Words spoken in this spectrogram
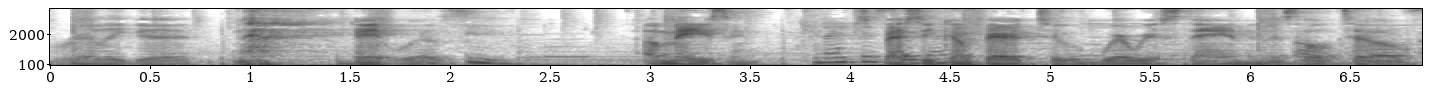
really good. it was amazing, Can I just especially say that? compared to where we're staying in this Oh, hotel. please.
